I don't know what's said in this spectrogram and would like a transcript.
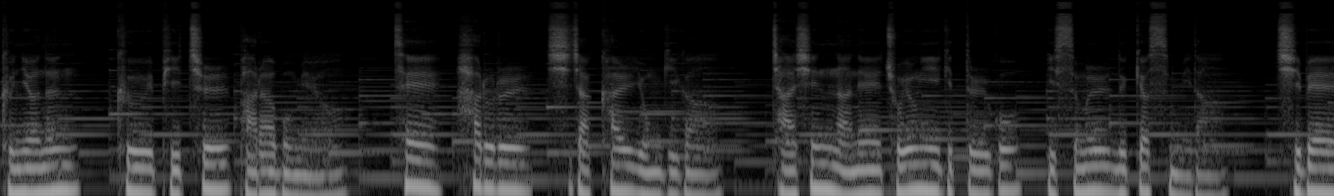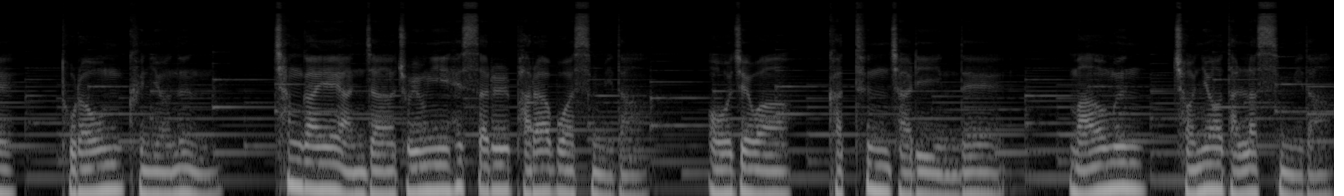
그녀는 그 빛을 바라보며 새 하루를 시작할 용기가 자신 안에 조용히 깃들고 있음을 느꼈습니다. 집에 돌아온 그녀는 창가에 앉아 조용히 햇살을 바라보았습니다. 어제와 같은 자리인데 마음은 전혀 달랐습니다.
